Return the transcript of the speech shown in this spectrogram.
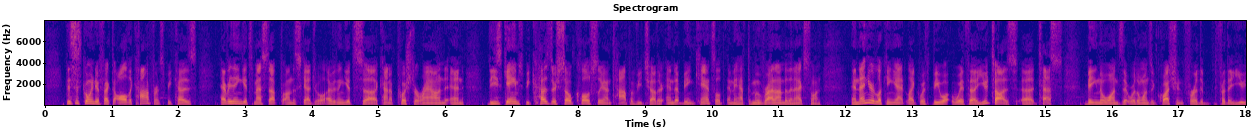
this is going to affect all the conference because everything gets messed up on the schedule. Everything gets uh, kind of pushed around, and these games, because they're so closely on top of each other, end up being canceled, and they have to move right on to the next one. And then you're looking at like with B- with uh, Utah's uh, tests being the ones that were the ones in question for the for the U-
